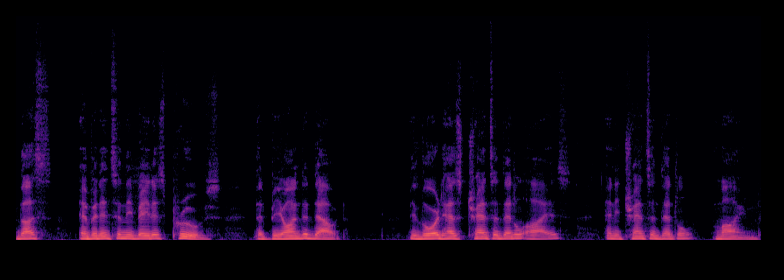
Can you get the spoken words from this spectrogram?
Thus, evidence in the Vedas proves that beyond a doubt, the Lord has transcendental eyes and a transcendental mind.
